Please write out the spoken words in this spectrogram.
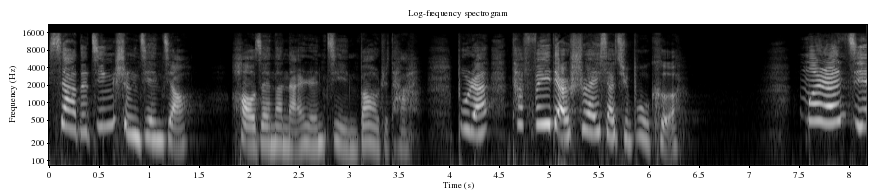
吓得惊声尖叫。好在那男人紧抱着他，不然他非得摔下去不可。默然姐，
